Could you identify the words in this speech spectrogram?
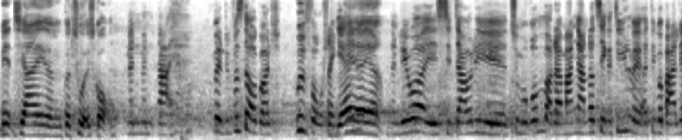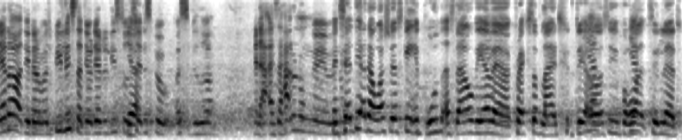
mens jeg øh, går tur i skoven. Men, men nej, men du forstår godt udfordringen. Ja, ja, ja. Man lever i sit daglige øh, tumurum, hvor der er mange andre ting at deale med, og det var bare lettere, og det der var billigst, og det var det, der lige stod Ja. tættest på, og så videre. Men altså, har du nogle... Øh, Men selv der, der er jo også ved at ske et brud. Altså, der er jo ved at være cracks of light der Ja. også i forhold Ja. til, at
